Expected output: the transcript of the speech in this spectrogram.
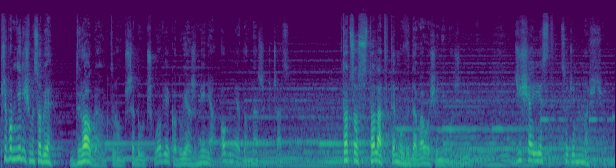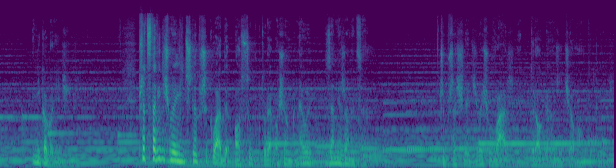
Przypomnieliśmy sobie drogę, którą przebył człowiek od ujarzmienia ognia do naszych czasów. To, co sto lat temu wydawało się niemożliwe, dzisiaj jest codziennością i nikogo nie dziwi. Przedstawiliśmy liczne przykłady osób, które osiągnęły zamierzony cel. Czy prześledziłeś uważnie drogę życiową tych ludzi?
